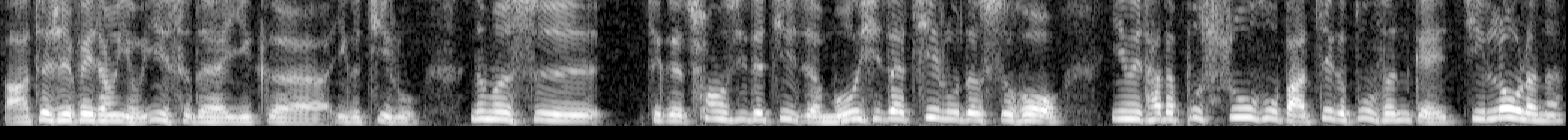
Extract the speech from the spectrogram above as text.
啊，这是非常有意思的一个一个记录。那么是这个创世纪的记者摩西在记录的时候，因为他的不舒服，把这个部分给记漏了呢，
